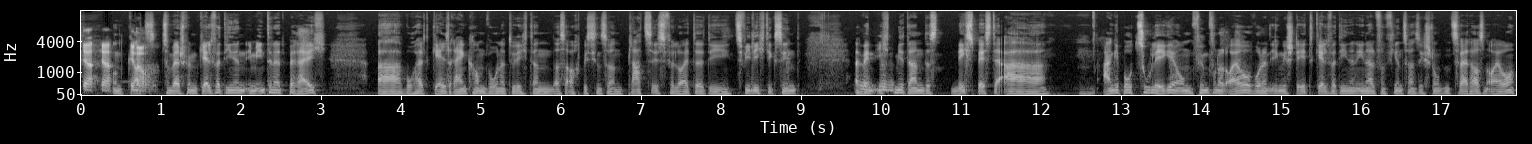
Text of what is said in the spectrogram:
Ja, ja, Und genau. zum Beispiel im Geldverdienen im Internetbereich, äh, wo halt Geld reinkommt, wo natürlich dann das auch ein bisschen so ein Platz ist für Leute, die zwielichtig sind. Äh, wenn mhm. ich mir dann das nächstbeste äh, Angebot zulege um 500 Euro, wo dann irgendwie steht, Geld verdienen innerhalb von 24 Stunden 2000 Euro,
